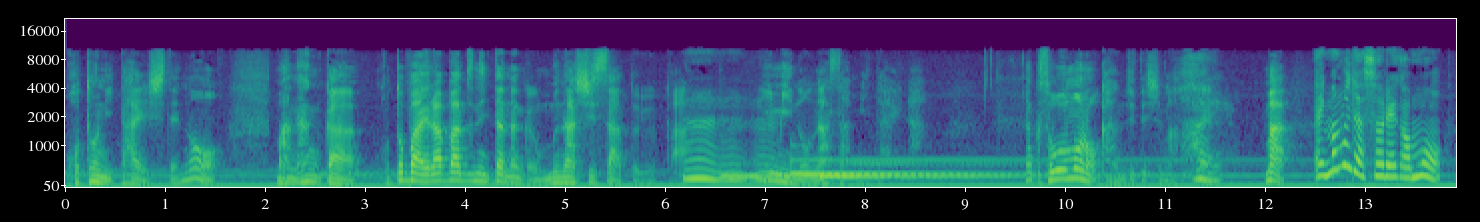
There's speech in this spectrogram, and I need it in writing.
うことに対してのまあなんか言葉選ばずに言ったらなんか虚しさというか、意味のなさみたいな。なんかそういうものを感じてしまって、はい。まえ今まではそれがもう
